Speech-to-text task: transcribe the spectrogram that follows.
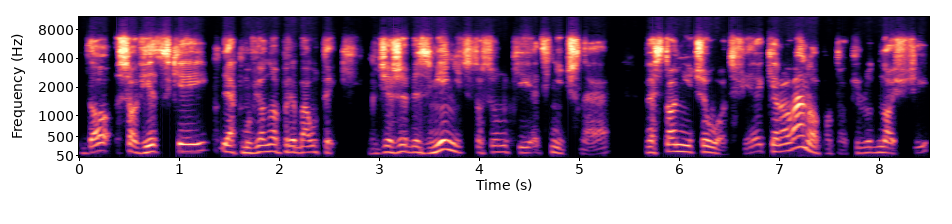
do sowieckiej, jak mówiono, Prybałtyki, gdzie żeby zmienić stosunki etniczne w Estonii czy Łotwie, kierowano potoki ludności,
